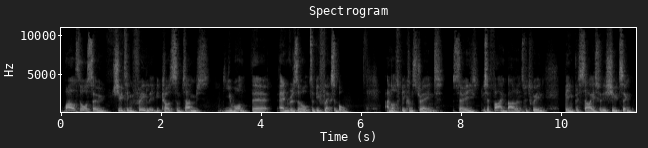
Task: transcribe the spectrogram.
whilst also shooting freely because sometimes you want the end result to be flexible and not to be constrained. So it's a fine balance between being precise with your shooting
